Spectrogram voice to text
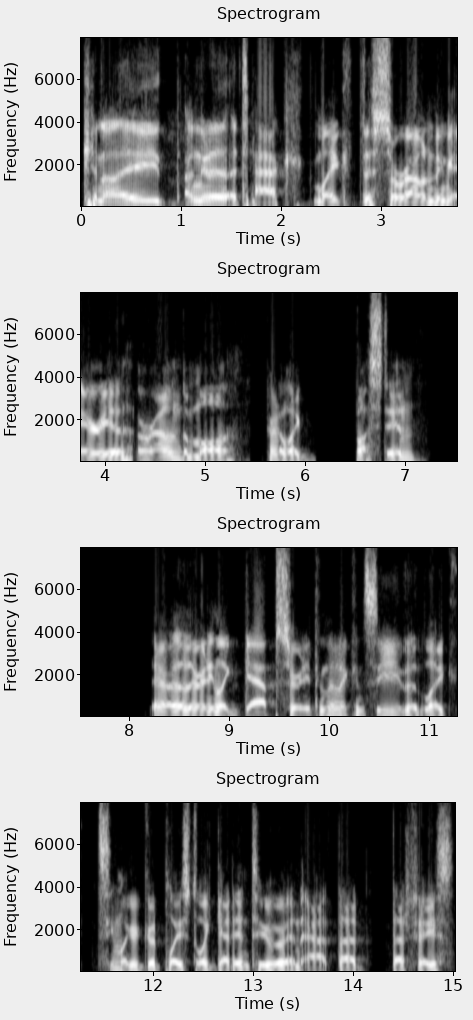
Can I? I'm gonna attack like the surrounding area around the maw. Try to like bust in. Are there any like gaps or anything that I can see that like seem like a good place to like get into and at that that face?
